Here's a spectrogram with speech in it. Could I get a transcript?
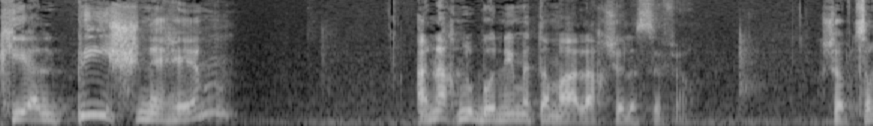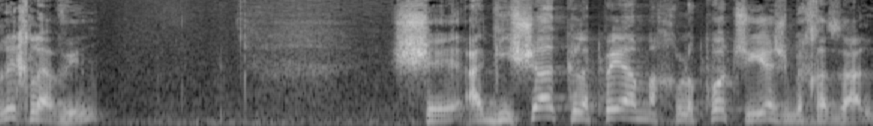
כי על פי שניהם אנחנו בונים את המהלך של הספר. עכשיו, צריך להבין שהגישה כלפי המחלוקות שיש בחז"ל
